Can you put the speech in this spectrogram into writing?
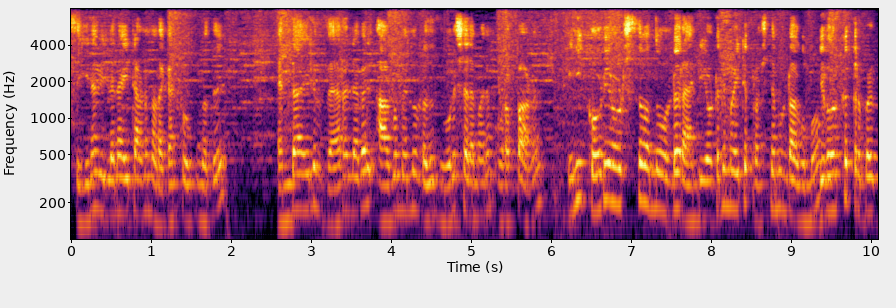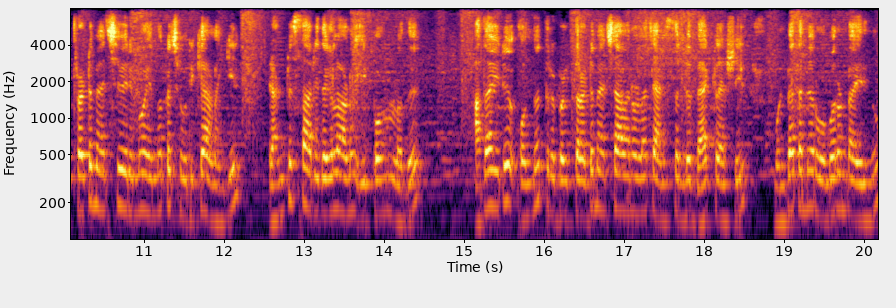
സീന വില്ലനായിട്ടാണ് നടക്കാൻ പോകുന്നത്. എന്തായാലും വേറെ ലെവൽ ആകുമെന്നുള്ളത് നൂറ് ശതമാനം ഉറപ്പാണ്. ഇനി കോടി റോഡ്സ് വന്നുകൊണ്ട് റാൻഡി ഓട്ടനുമായിട്ട് പ്രശ്നമുണ്ടാകുമോ? ഇവർക്ക് ട്രിപ്പിൾ ത്രെഡ് മാച്ച് വരുമോ എന്നൊക്കെ ചോദിക്കുകയാണെങ്കിൽ രണ്ട് സാധ്യതകളാണ് ഇപ്പോൾ ഉള്ളത്. അതായത് ഒന്ന് ത്രിബിൾ ത്രെഡ് മാച്ച് ആവാനുള്ള ചാൻസ് ഉണ്ട് ബാക്ക് ക്ലാഷിൽ മുൻപേ തന്നെ റൂമർ ഉണ്ടായിരുന്നു.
